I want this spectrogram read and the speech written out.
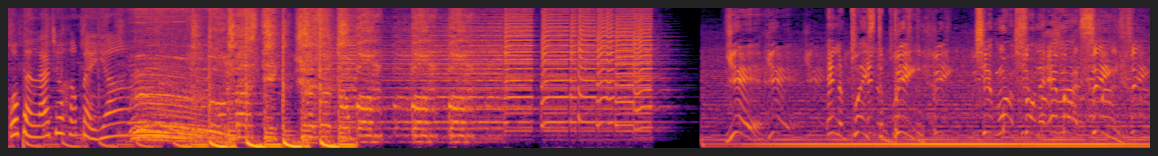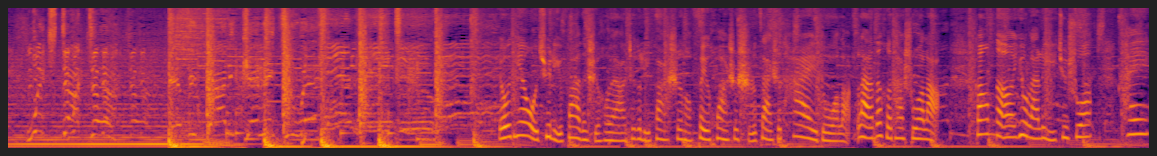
我本来就很美呀。有一天我去理发的时候呀，这个理发师呢，废话是实在是太多了，懒得和他说了。刚呢又来了一句说：“嘿，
